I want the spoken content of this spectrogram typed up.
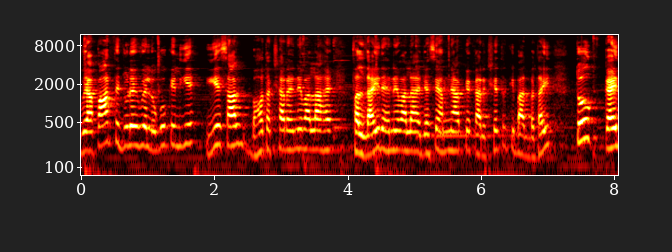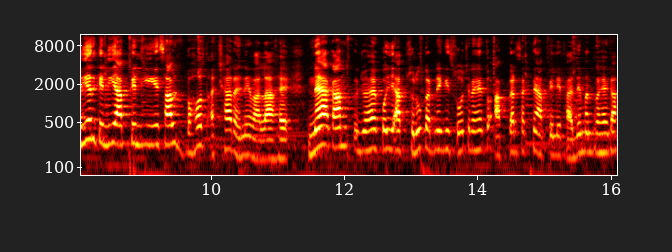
व्यापार से जुड़े हुए लोगों के लिए ये साल बहुत अच्छा रहने वाला है, फलदायी रहने वाला है। जैसे हमने आपके कार्यक्षेत्र की बात बताई तो करियर के लिए आपके लिए ये साल बहुत अच्छा रहने वाला है। नया काम जो है कोई आप शुरू करने की सोच रहे हैं तो आप कर सकते हैं, आपके लिए फ़ायदेमंद रहेगा।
